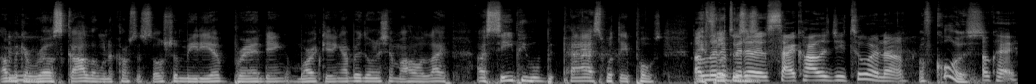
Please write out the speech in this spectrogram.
I'm like a Mhm. real scholar when it comes to social media, branding, marketing. I've been doing this shit my whole life. I see people pass what they post. A little bit of psychology too, or no? of course. Okay.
